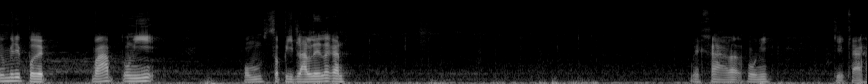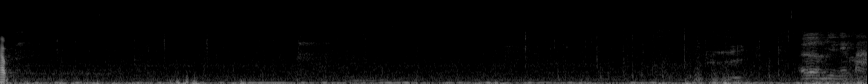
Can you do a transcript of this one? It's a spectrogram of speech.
ยังไม่ได้เปิดวาร์ปตรงนี้ ผมสปีดรันเลยแล้วกัน ไม่ฆ่าแล้วพวกนี้เกะกาครับ เออมันอยู่ในป่า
